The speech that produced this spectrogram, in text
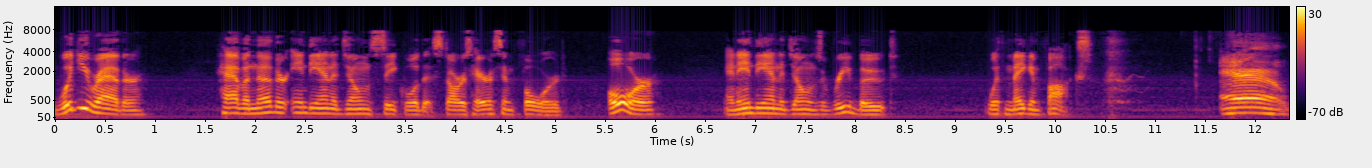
would you rather have another Indiana Jones sequel that stars Harrison Ford, or an Indiana Jones reboot with Megan Fox? Oh,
